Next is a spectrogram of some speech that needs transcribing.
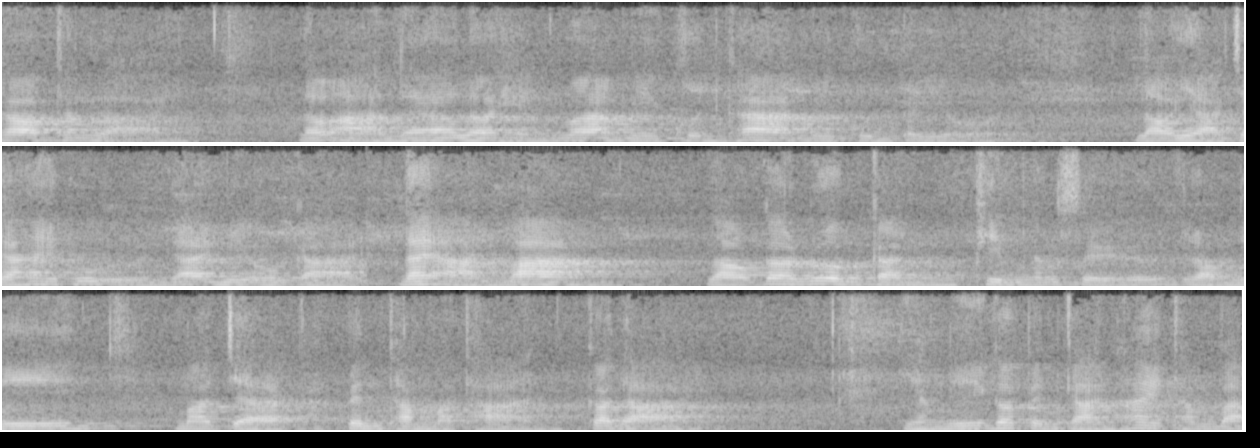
ชอบทั้งหลาย เราอ่านแล้วเราเห็นว่ามีคุณค่ามีคุณประโยชน์ เราอยากจะให้ผู้อื่นได้มีโอกาสได้อ่านบ้าง เราก็ร่วมกันพิมพ์หนังสือเหล่านี้มาแจกเป็นธรรมทานก็ได้ อย่างนี้ก็เป็นการให้ธรรมะ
